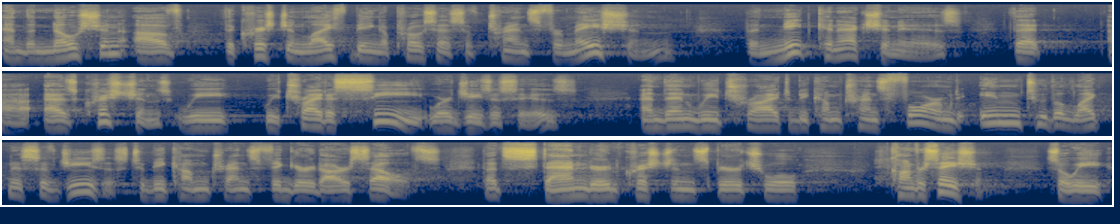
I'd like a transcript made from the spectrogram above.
and the notion of the Christian life being a process of transformation, the neat connection is that uh, as Christians, we, we try to see where Jesus is and then we try to become transformed into the likeness of Jesus, to become transfigured ourselves. That's standard Christian spiritual conversation. So we,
